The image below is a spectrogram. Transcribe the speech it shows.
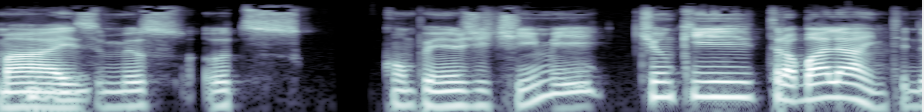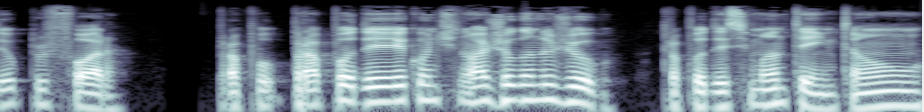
Mas uhum. meus outros companheiros de time tinham que trabalhar, entendeu? Por fora. para poder continuar jogando o jogo. para poder se manter. Então,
